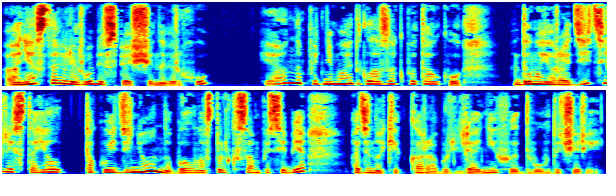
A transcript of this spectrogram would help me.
Они оставили Руби спящей наверху, и Анна поднимает глаза к потолку. Дом ее родителей стоял так уединенно, был настолько сам по себе одинокий корабль для них и двух дочерей.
